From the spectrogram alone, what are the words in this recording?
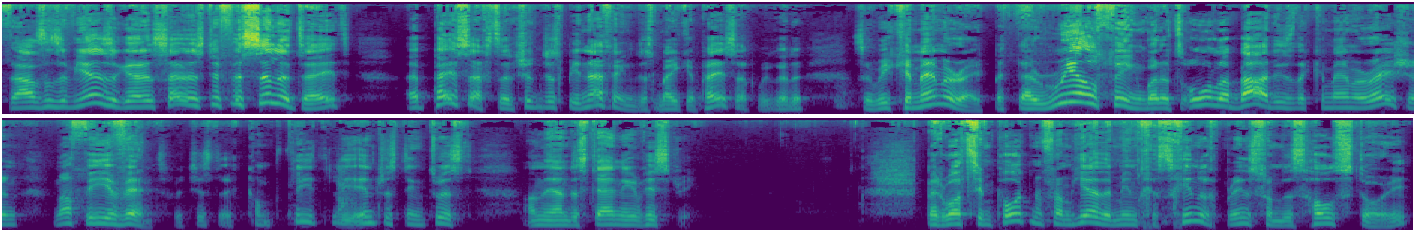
thousands of years ago so as to facilitate a Pesach. So it shouldn't just be nothing, just make a Pesach. We've got to, so we commemorate. But the real thing, what it's all about, is the commemoration, not the event, which is a completely interesting twist on the understanding of history. But what's important from here, the Minchas Chinuch brings from this whole story,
